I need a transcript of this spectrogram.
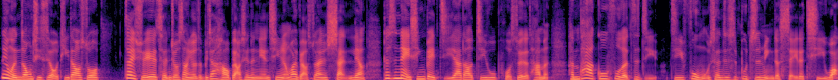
内文中其实有提到说。在学业成就上有着比较好表现的年轻人，外表虽然闪亮，但是内心被挤压到几乎破碎的他们，很怕辜负了自己及父母，甚至是不知名的谁的期望。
